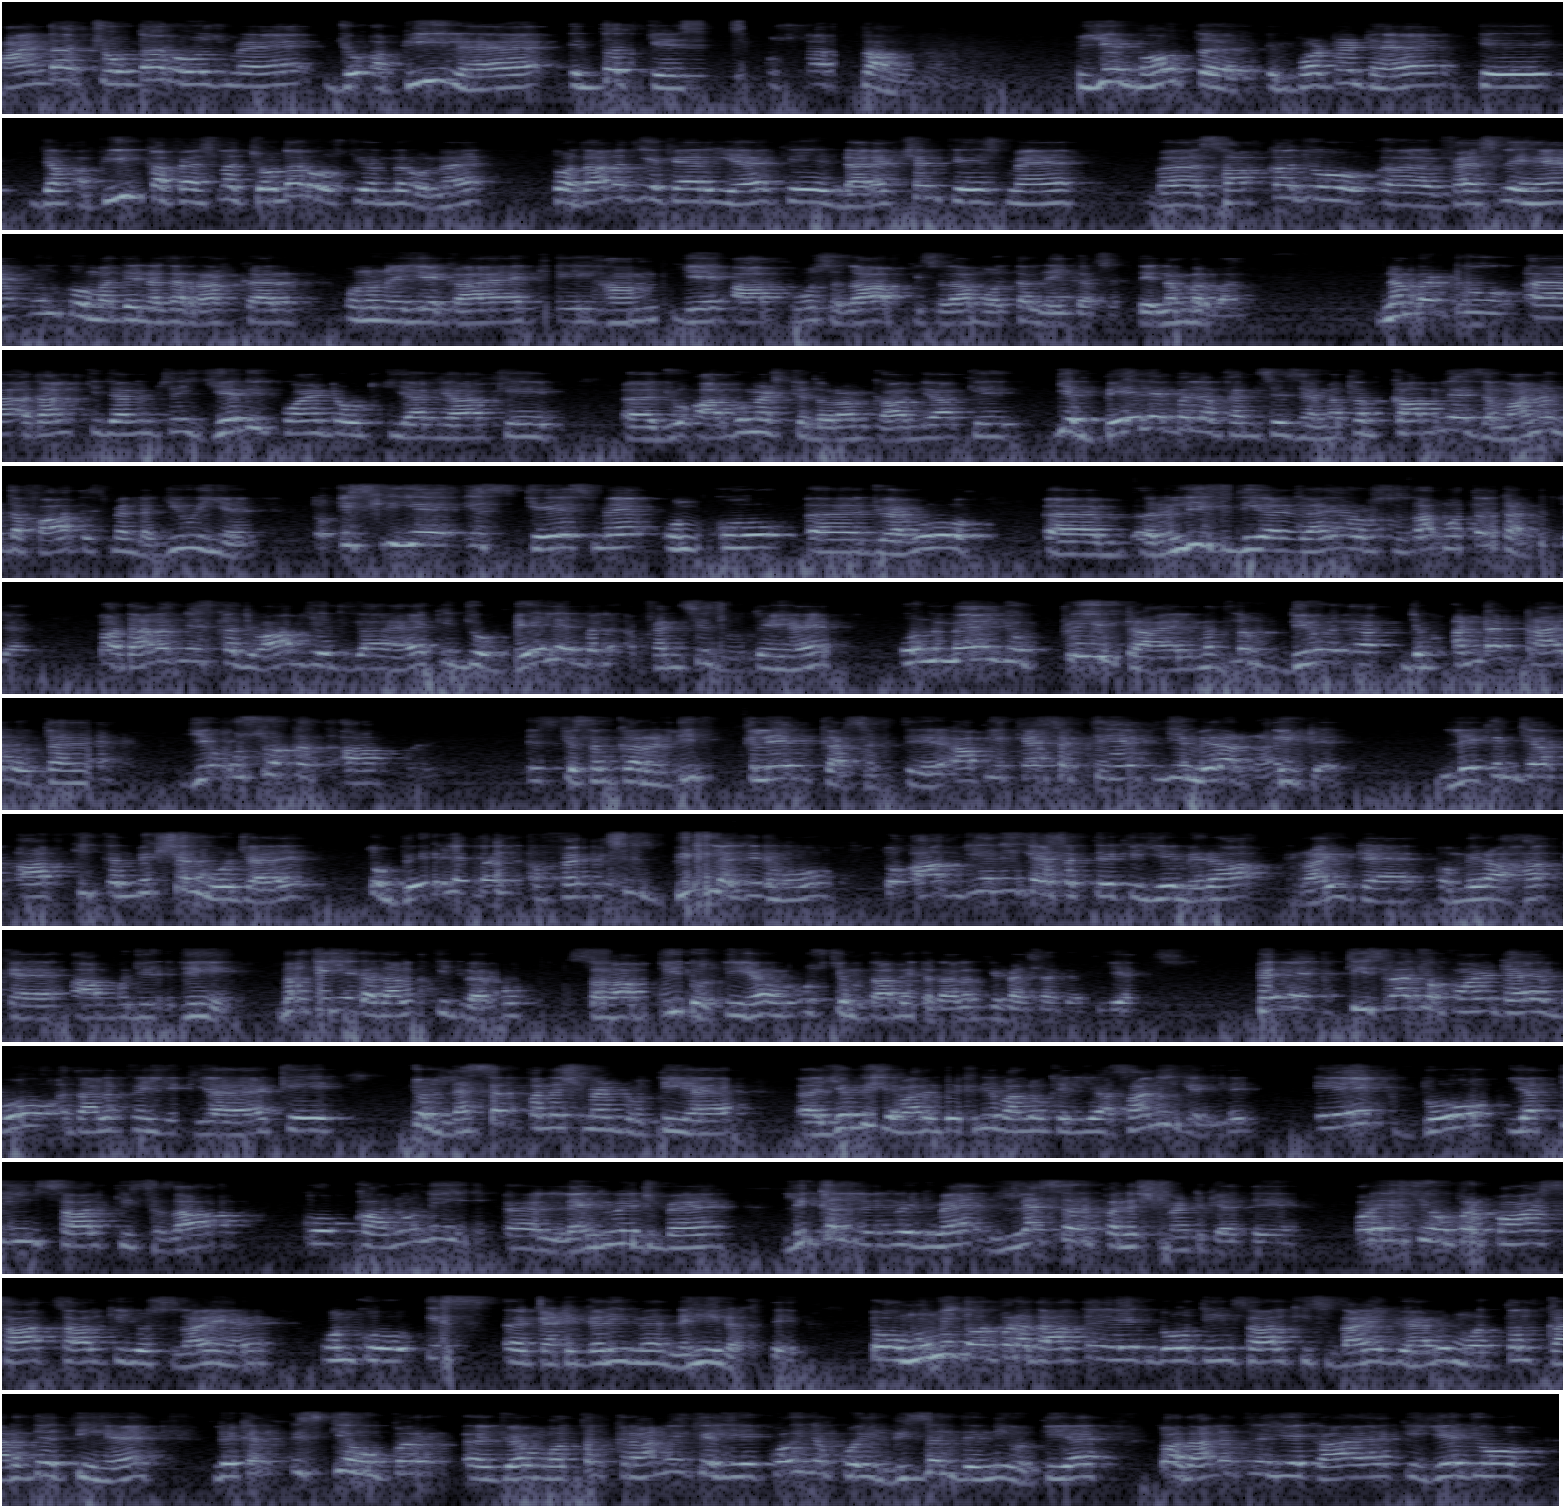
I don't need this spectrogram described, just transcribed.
آئندہ چودہ روز میں جو اپیل ہے، عدت کیس، اس کا فیصلہ ہونا یہ بہت امپورٹنٹ ہے کہ جب اپیل کا فیصلہ چودہ روز کے اندر ہونا ہے، تو عدالت یہ کہہ رہی ہے کہ ڈائریکشن کیس میں سابقہ جو فیصلے ہیں، ان کو مد نظر رکھ کر انہوں نے یہ کہا ہے کہ ہم یہ آپ کو سزا، آپ کی سزا معطل نہیں کر سکتے، نمبر ون نمبر ٹو عدالت کی جانب سے یہ بھی پوائنٹ آؤٹ کیا گیا کہ جو آرگومنٹس کے دوران کہا گیا کہ یہ بے لیبل افینسز ہیں مطلب قابل ضمانت دفعات اس میں لگی ہوئی ہیں، تو اس لیے اس کیس میں ان کو جو ہے وہ ریلیف دیا جائے اور سزا معطل کر دی جائے۔ تو عدالت نے اس کا جواب یہ دیا ہے کہ جو بے لیبل افینسز ہوتے ہیں، ان میں جو پری ٹرائل مطلب جب انڈر ٹرائل ہوتا ہے، یہ اس وقت آپ اس قسم کا ریلیف کلیم کر سکتے ہیں۔ آپ یہ کہہ سکتے ہیں کہ یہ میرا رائٹ ہے، لیکن جب آپ کی کنوکشن ہو جائے تو بے لیبل افینسز بھی لگے ہوں تو آپ یہ نہیں کہہ سکتے کہ یہ میرا رائٹ ہے اور میرا حق ہے، آپ مجھے دیں۔ بلکہ یہ عدالت کی جو ہے وہ ثوابید ہوتی ہے اور اس کے مطابق عدالت کی فیصلہ کرتی ہے۔ پھر تیسرا جو پوائنٹ ہے، وہ عدالت نے یہ کیا ہے کہ جو لیسر پنشمنٹ ہوتی ہے، یہ بھی ہمارے دیکھنے والوں کے لیے آسانی کے لیے ایک، دو یا تین سال کی سزا کو قانونی لینگویج میں لیگل لینگویج میں لیسر پنشمنٹ کہتے ہیں۔ اور اس کے اوپر پانچ سات سال کی جو سزائیں ہیں، ان کو اس کیٹیگری میں نہیں رکھتے۔ تو عمومی طور پر عدالتیں ایک، دو، تین سال کی سزائیں جو ہے وہ معطل کر دیتی ہیں۔ لیکن اس کے اوپر جو ہے، معطل کرانے کے لیے کوئی نہ کوئی ریزن دینی ہوتی ہے۔ تو عدالت نے یہ کہا ہے کہ یہ جو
